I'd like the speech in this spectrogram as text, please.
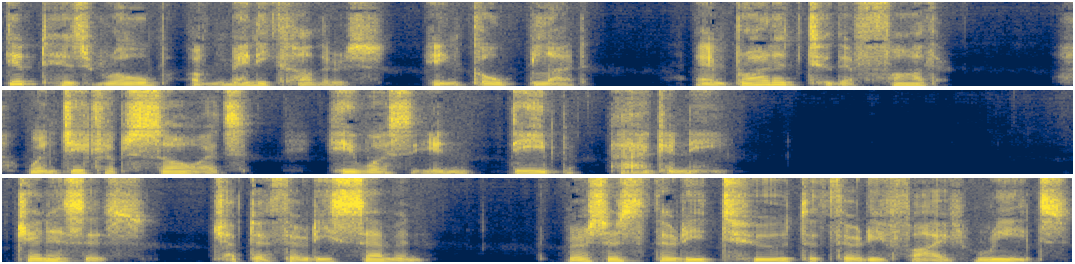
dipped his robe of many colors in goat blood and brought it to their father. When Jacob saw it, he was in deep agony. Genesis chapter 37, verses 32 to 35 reads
